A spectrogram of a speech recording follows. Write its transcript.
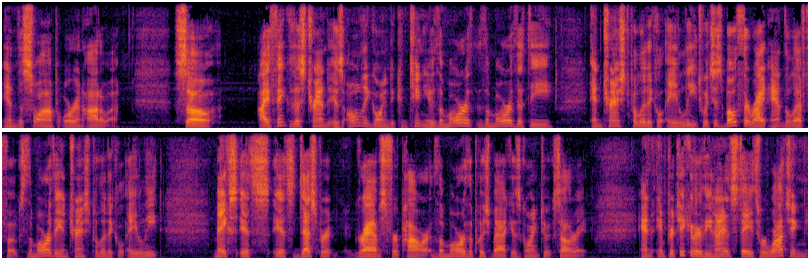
in the swamp or in Ottawa. So I think this trend is only going to continue the more the more that the entrenched political elite, which is both the right and the left folks, the more the entrenched political elite makes its its desperate grabs for power, the more the pushback is going to accelerate and in particular the United States, we're watching.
